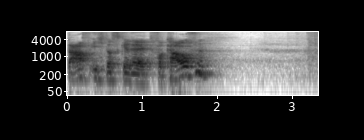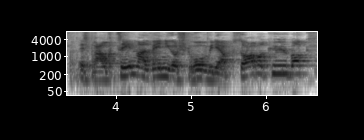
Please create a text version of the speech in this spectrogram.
darf ich das Gerät verkaufen. Es braucht zehnmal weniger Strom wie die Absorberkühlbox,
